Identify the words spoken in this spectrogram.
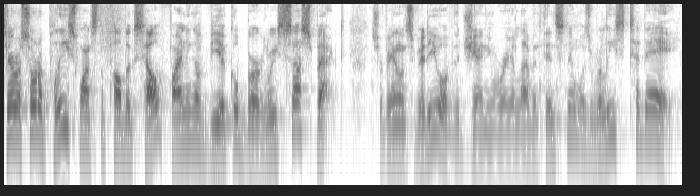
Sarasota Police wants the public's help finding a vehicle burglary suspect. Surveillance video of the January 11th incident was released today.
